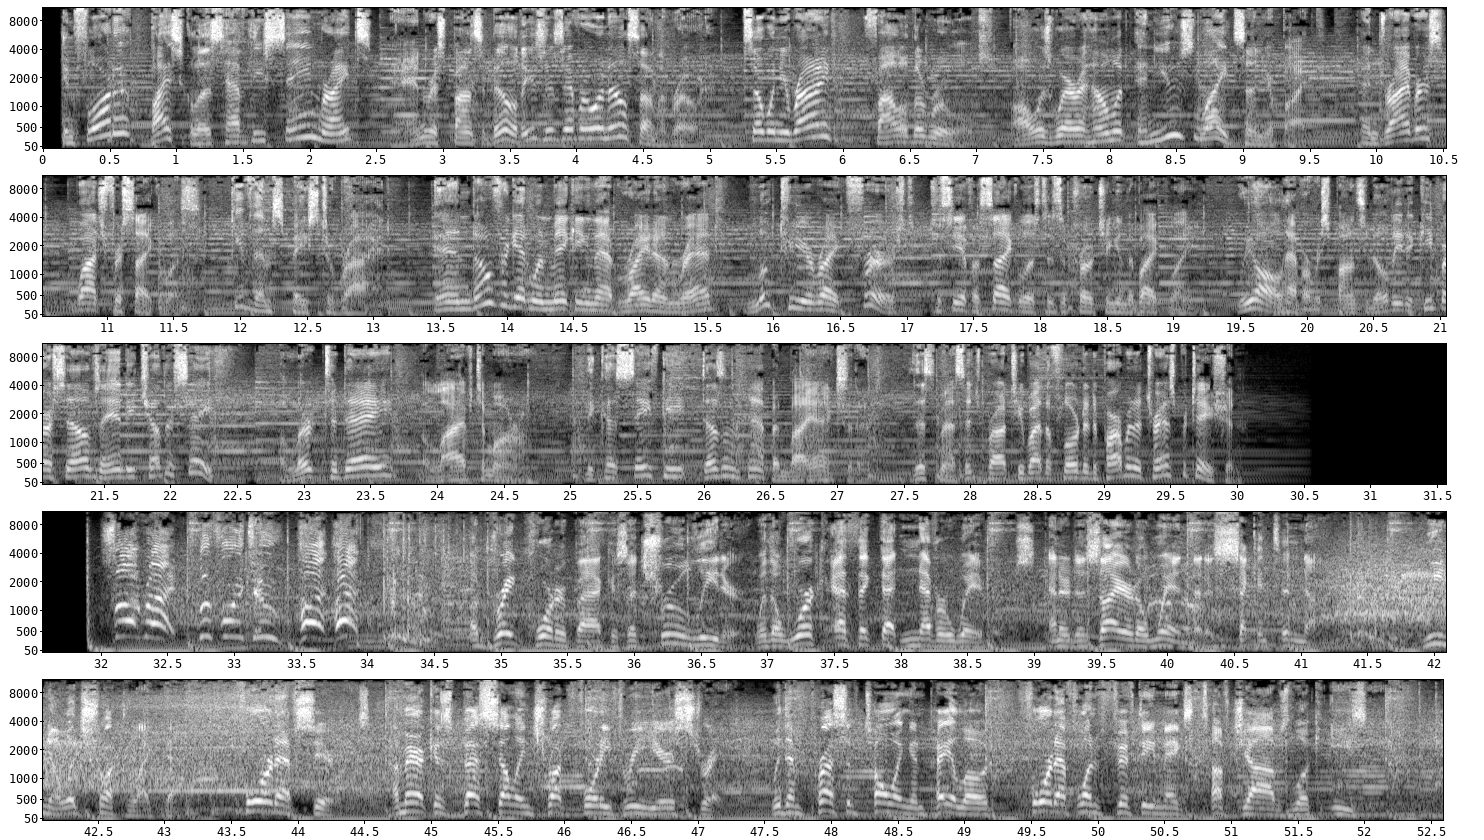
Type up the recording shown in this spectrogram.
In Florida, bicyclists have the same rights and responsibilities as everyone else on the road. So when you ride, follow the rules. Always wear a helmet and use lights on your bike. And drivers, watch for cyclists. Give them space to ride. And don't forget when making that right on red, look to your right first to see if a cyclist is approaching in the bike lane. We all have a responsibility to keep ourselves and each other safe. Alert today, alive tomorrow because safety doesn't happen by accident. This message brought to you by the Florida Department of Transportation. Slot right, blue 42, hot, hot. A great quarterback is a true leader with a work ethic that never wavers and a desire to win that is second to none. We know a truck like that. Ford F Series, America's best selling truck 43 years straight. With impressive towing and payload, Ford F 150 makes tough jobs look easy.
